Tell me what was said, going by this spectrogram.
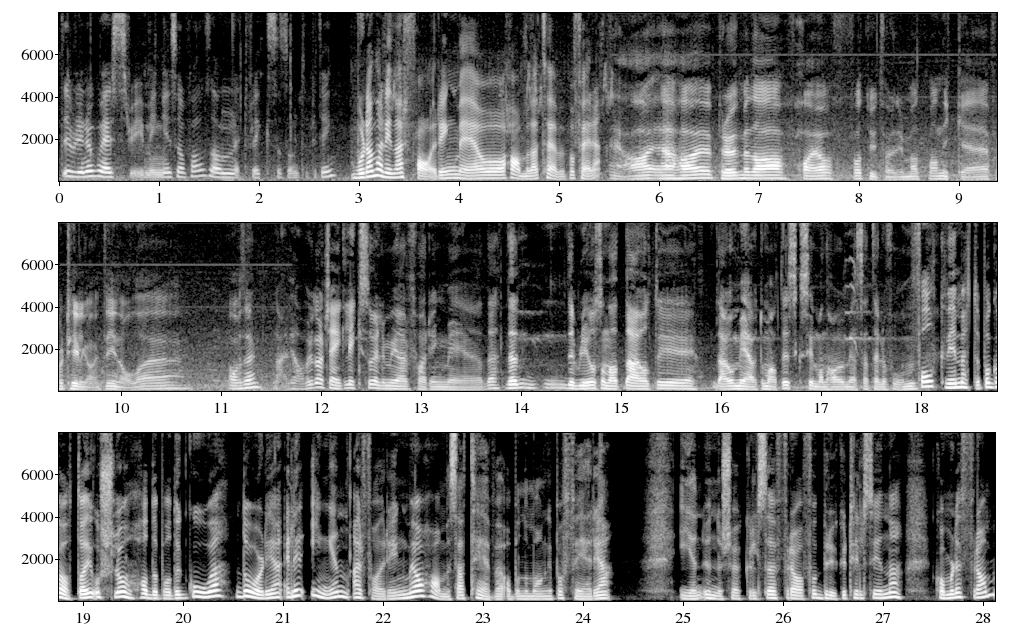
Det blir nok mer streaming i så fall, sånn Netflix og sånn type ting. Hvordan er din erfaring med å ha med deg TV på ferie? Ja, jeg har prøvd, men da har jeg fått utfordringer med at man ikke får tilgang til innholdet av og til. Nei, Vi har vel kanskje egentlig ikke så veldig mye erfaring med det. Det, det blir jo sånn at det er jo alltid Det er jo med automatisk, siden man har jo med seg telefonen. Folk vi møtte på gata i Oslo hadde både gode, dårlige eller ingen erfaring med å ha med seg TV-abonnementet på ferie. I en undersøkelse fra Forbrukertilsynet kommer det fram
